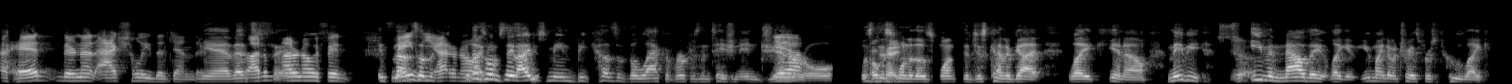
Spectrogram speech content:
ahead. They're not actually the gender. yeah, So that's I don't. fair. I don't know if it. It's Maybe not something. I don't know. But that's I what I'm saying. I just mean because of the lack of representation in Yeah. general. Was this one of those ones that just kind of got like you know maybe Yeah. even now they like you might have a trans person who like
